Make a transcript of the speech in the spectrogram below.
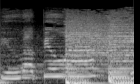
you up, you up.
